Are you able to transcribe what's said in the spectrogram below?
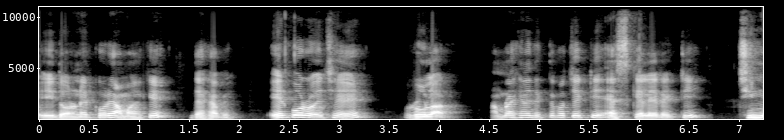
এই ধরনের করে আমাকে দেখাবে। এরপর রয়েছে রোলার আমরা এখানে দেখতে পাচ্ছি একটি স্কেলের একটি চিহ্ন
